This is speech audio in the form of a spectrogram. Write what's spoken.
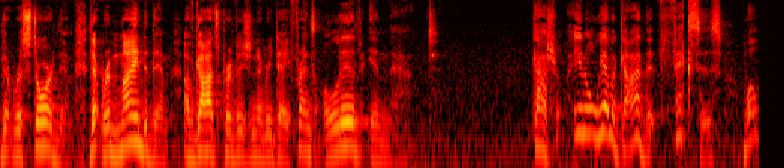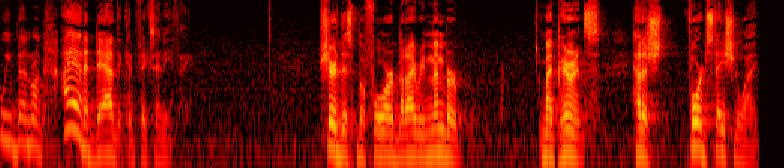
that restored them, that reminded them of God's provision every day. Friends, live in that. Gosh, you know, we have a God that fixes what we've done wrong. I had a dad that could fix anything. Shared this before, but I remember my parents had a Ford station wagon.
